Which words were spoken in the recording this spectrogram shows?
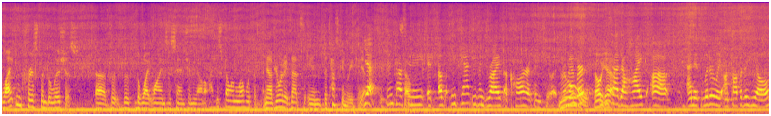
light and crisp and delicious. Uh, the, the, the white wines of San Gimignano. I just fell in love with them. Now, if you're wondering, that's in the Tuscan region. Yes, it's in Tuscany. It, uh, you can't even drive a car up into it. No. Remember? Oh, you yeah. just had to hike up, and it's literally on top of the hill.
